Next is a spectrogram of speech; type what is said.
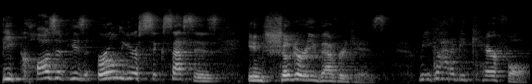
Because of his earlier successes in sugary beverages we got to be careful.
